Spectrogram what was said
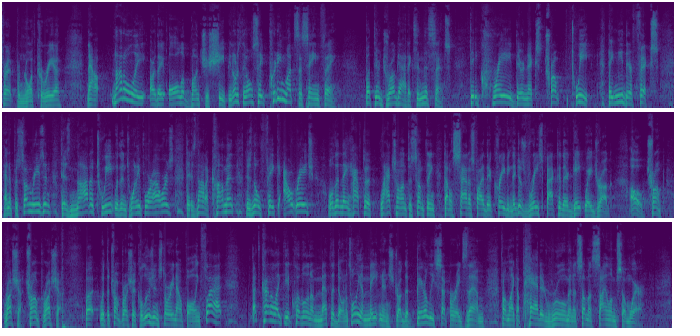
Threat from North Korea. Now, not only are they all a bunch of sheep, you notice they all say pretty much the same thing, but they're drug addicts in this sense. They crave their next Trump tweet. They need their fix. And if for some reason there's not a tweet within 24 hours, there's not a comment, there's no fake outrage, well, then they have to latch on to something that'll satisfy their craving. They just race back to their gateway drug. Oh, Trump, Russia, Trump, Russia. But with the Trump Russia collusion story now falling flat, that's kind of like the equivalent of methadone. It's only a maintenance drug that barely separates them from like a padded room in some asylum somewhere.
